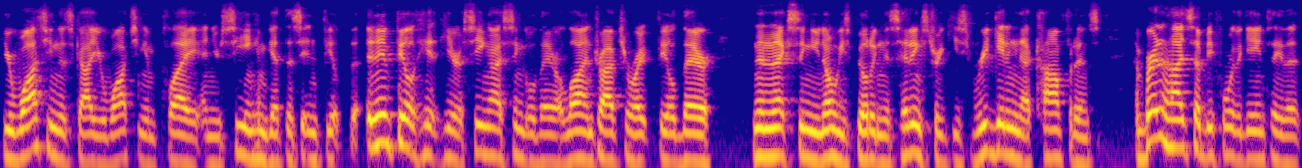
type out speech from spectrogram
you're watching this guy, you're watching him play, and you're seeing him get this infield an infield hit here, seeing eye single there, a line drive to right field there. And then the next thing you know, he's building this hitting streak. He's regaining that confidence. And Brandon Hyde said before the game today that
